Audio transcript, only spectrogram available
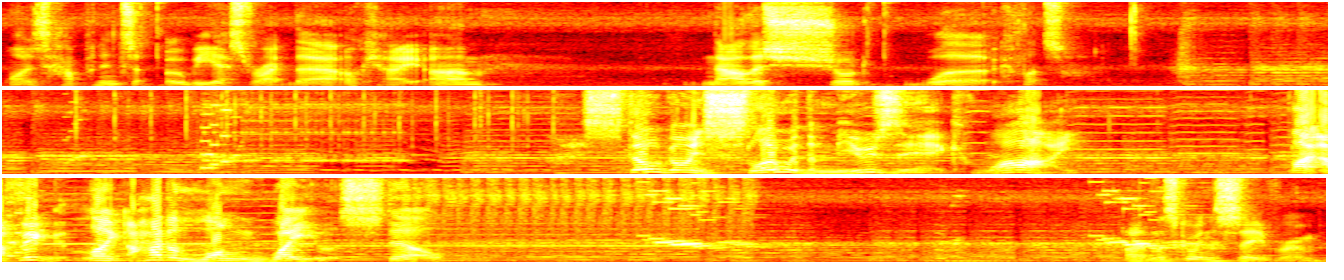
what is happening to OBS right there? Okay, um, now this should work. Let's... Still going slow with the music. Why? Like, I think, like, I had a long wait, but still. Alright, let's go in the save room.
